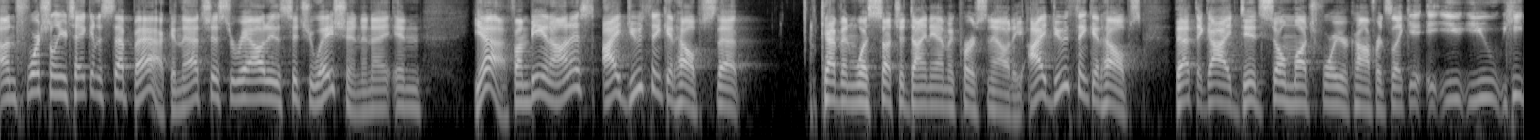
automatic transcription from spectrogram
unfortunately you're taking a step back and that's just the reality of the situation and i and yeah if i'm being honest i do think it helps that kevin was such a dynamic personality i do think it helps that the guy did so much for your conference like it, it- you you he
